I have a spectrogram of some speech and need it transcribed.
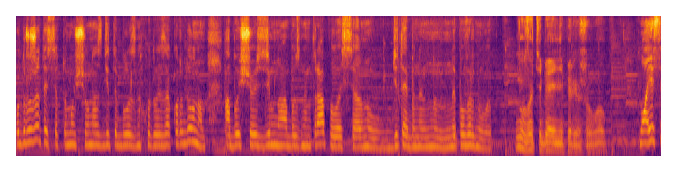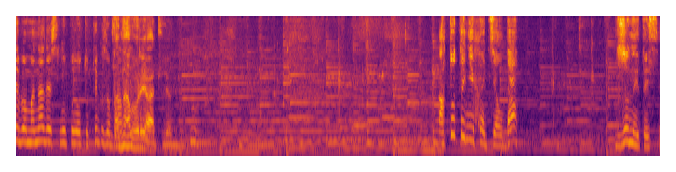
одружитися, тому що у нас діти були знаходились за кордоном, або щось зі мною або з ним трапилося. Ну, дітей би не, ну, не повернули. Ну, за тебя я не переживал. Ну а якщо б мене десь лупило, то ти б забрав. дітей. навряд ли. А то ти не хотів, да? Женитися.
